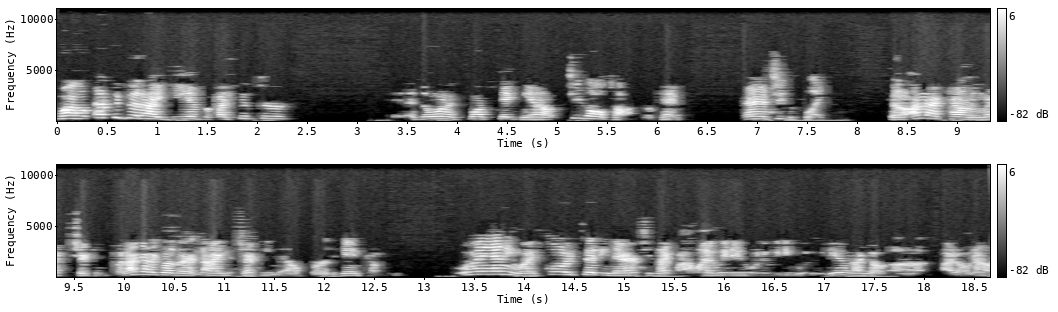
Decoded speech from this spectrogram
Well, that's a good idea, but my sister, the one that wants to take me out, she's all talk, okay, and she's a flake. So I'm not counting my chickens, but I gotta go there at nine to check email for the game company. Well, anyway, Chloe's sitting there. and She's like, "Wow, what do we do? What do we do? What do we do?" And I go, "Uh, I don't know."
